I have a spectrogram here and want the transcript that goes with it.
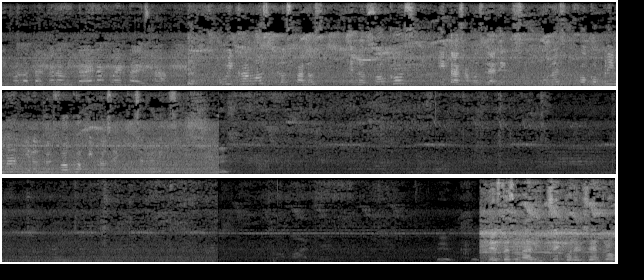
y por lo tanto la mitad de la cuerda es A. Ubicamos los palos en los focos y trazamos la elipse. Uno es foco prima y el otro es foco y procedemos a hacer la elipse. Esto es una elipse con el centro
